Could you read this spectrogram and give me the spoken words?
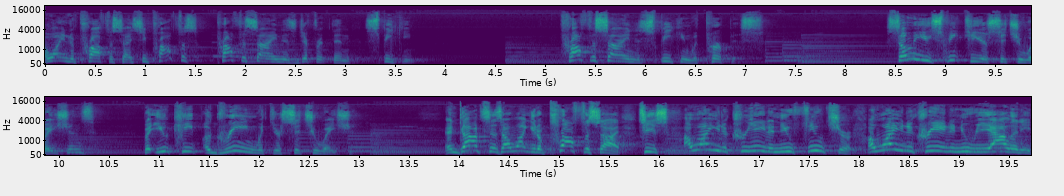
I want you to prophesy. See, prophes- prophesying is different than speaking. Prophesying is speaking with purpose. Some of you speak to your situations, but you keep agreeing with your situation. And God says, I want you to prophesy. I want you to create a new future. I want you to create a new reality.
